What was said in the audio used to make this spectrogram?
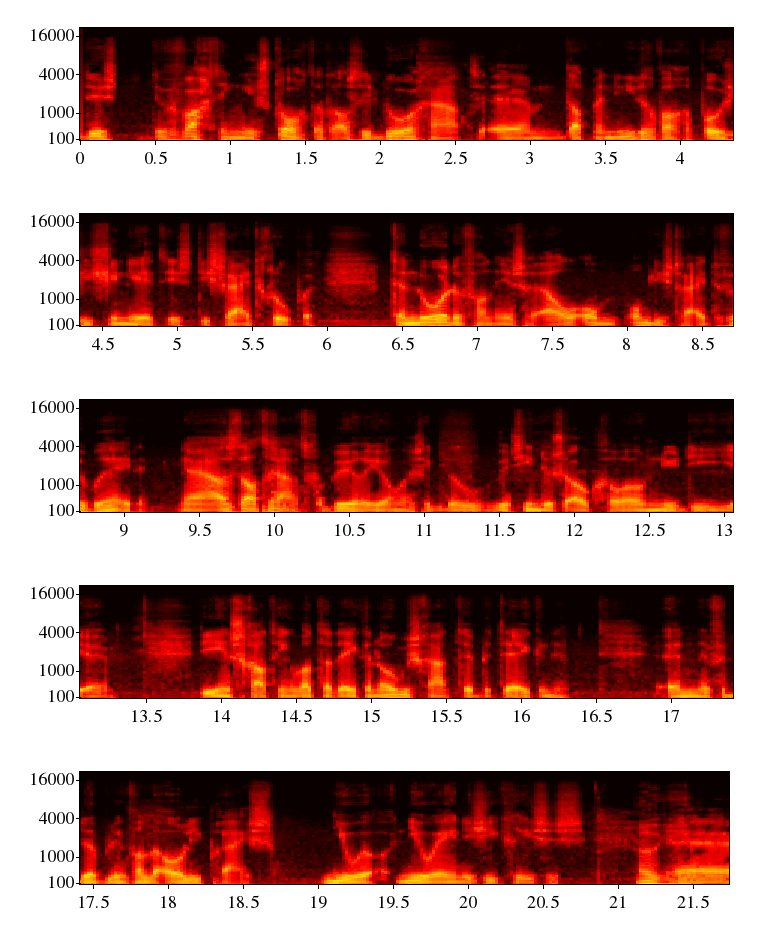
dus de verwachting is toch dat als dit doorgaat, ehm, dat men in ieder geval gepositioneerd is, die strijdgroepen, ten noorden van Israël, om, om die strijd te verbreden. Nou ja, als dat gaat gebeuren, jongens, ik bedoel, we zien dus ook gewoon nu die, uh, die inschatting wat dat economisch gaat uh, betekenen. Een verdubbeling van de olieprijs. Nieuwe, nieuwe energiecrisis. Oh, uh,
